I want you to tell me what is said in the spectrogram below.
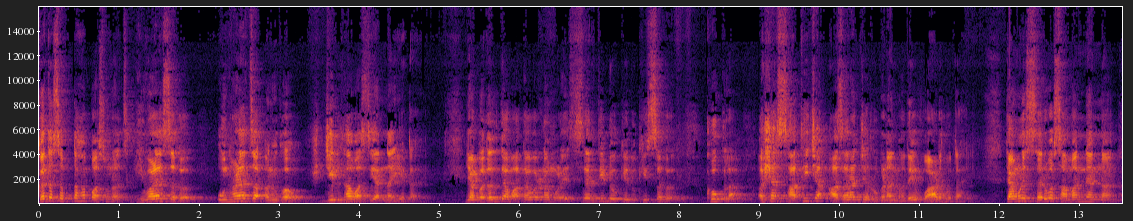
गत सप्ताहापासूनच हिवाळ्यासह उन्हाळ्याचा अनुभव जिल्हावासियांना येत आहे. या बदलत्या वातावरणामुळे सर्दी डोकेदुखीसह खोकला अशा साथीच्या आजारांच्या रुग्णांमध्ये वाढ होत आहे. त्यामुळे सर्वसामान्यांना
